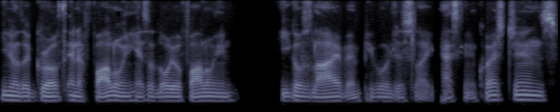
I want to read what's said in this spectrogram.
you know the growth and a following he has a loyal following he goes live and people are just like asking questions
